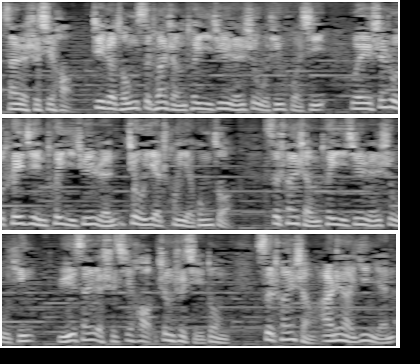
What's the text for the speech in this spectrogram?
三月十七号，记者从四川省退役军人事务厅获悉，为深入推进退役军人就业创业工作，四川省退役军人事务厅于三月十七号正式启动四川省二零二一年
